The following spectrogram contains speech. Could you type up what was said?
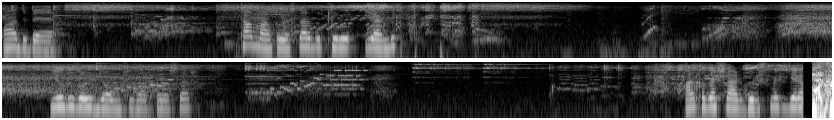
Hadi be. Tamam arkadaşlar bu turu yendik. Yıldız oyuncu olmuşuz arkadaşlar. Arkadaşlar görüşmek üzere. like.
